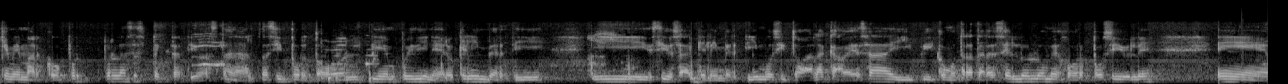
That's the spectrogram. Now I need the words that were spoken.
que me marcó por, por, las expectativas tan altas y por todo el tiempo y dinero que le invertí. Y sí, o sea, que le invertimos y toda la cabeza y como tratar de hacerlo lo mejor posible eh,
